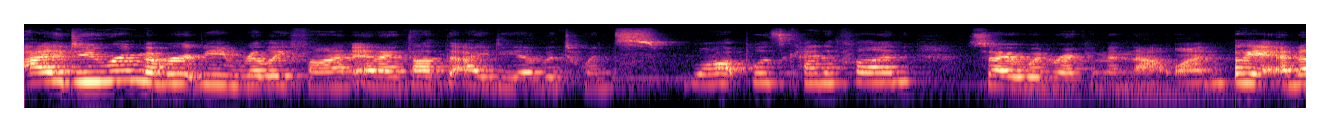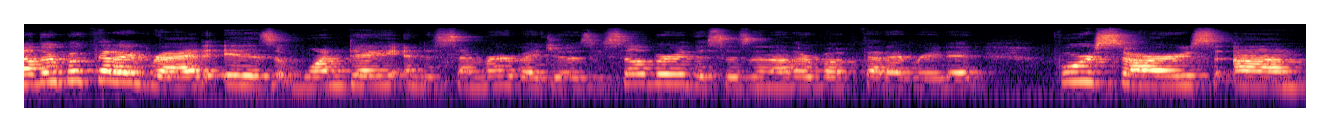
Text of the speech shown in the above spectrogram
I do remember it being really fun and I thought the idea of a twin swap was kind of fun, so I would recommend that one. Okay, another book that I read is One Day in December by Josie Silver. This is another book that I rated four stars. Um,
